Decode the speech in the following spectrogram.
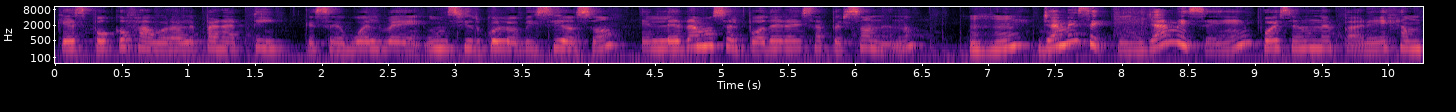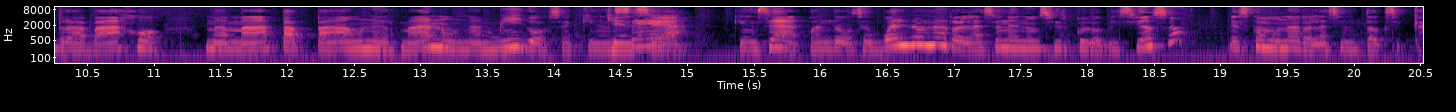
que es poco favorable para ti, que se vuelve un círculo vicioso, eh, le damos el poder a esa persona, ¿no? Ujú. Llámese quien llámese, ¿eh? Puede ser una pareja, un trabajo, mamá, papá, un hermano, un amigo, o sea, quien, Quien sea, sea. Quien sea. Cuando se vuelve una relación en un círculo vicioso, es como una relación tóxica.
